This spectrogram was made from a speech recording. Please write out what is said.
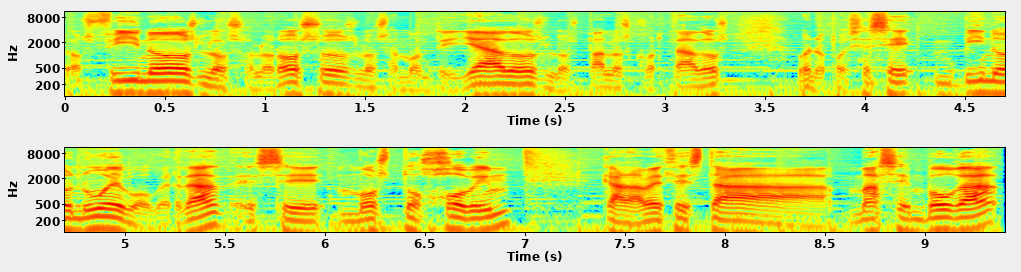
los finos, los olorosos, los amontillados, los palos cortados. Bueno, pues ese vino nuevo, ¿verdad? Ese mosto joven cada vez está más en boga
